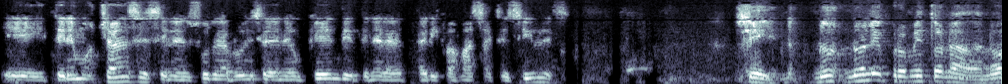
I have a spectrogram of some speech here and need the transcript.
eh, ¿tenemos chances en el sur de la provincia de Neuquén de tener tarifas más accesibles? Sí, no, no le prometo nada, no,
